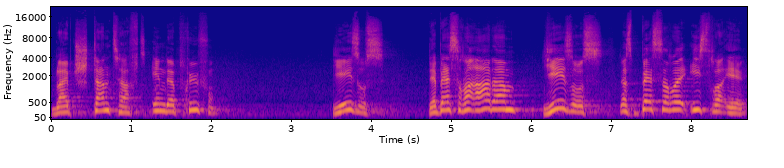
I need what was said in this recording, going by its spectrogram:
bleibt standhaft in der Prüfung. Jesus, der bessere Adam, Jesus, das bessere Israel.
